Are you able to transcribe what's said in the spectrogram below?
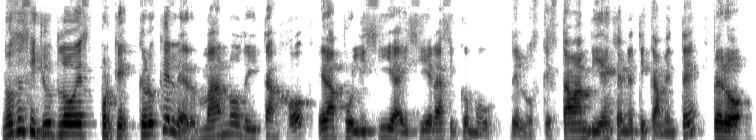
No sé si Jude Law es, porque creo que el hermano de Ethan Hawke era policía y sí era así como de los que estaban bien genéticamente, pero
